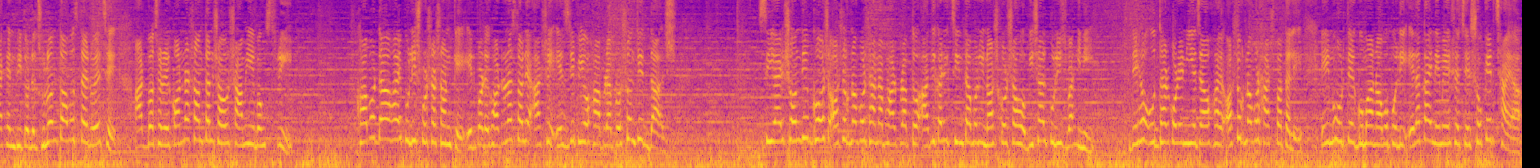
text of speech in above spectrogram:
দেখেন ভিতরে ঝুলন্ত অবস্থায় রয়েছে আট বছরের কন্যা সন্তান সহ স্বামী এবং স্ত্রী। খবর দেওয়া হয় পুলিশ প্রশাসনকে। এরপরে ঘটনাস্থলে আসে এসডিপিও হাবড়া প্রসঞ্জিৎ দাস। সিআই সন্দীপ ঘোষ, অশোকনগর থানা ভারপ্রাপ্ত আধিকারিক চিন্তামণি নস্কর সহ বিশাল পুলিশ বাহিনী। দেহ উদ্ধার করে নিয়ে যাওয়া হয় অশোকনগর হাসপাতালে। এই মুহূর্তে গুমা নবপল্লী এলাকায় নেমে এসেছে শোকের ছায়া।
